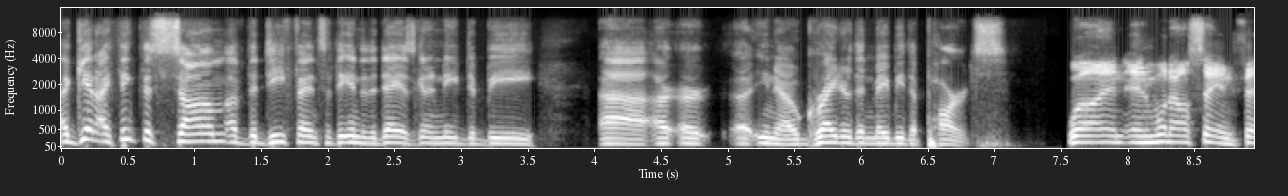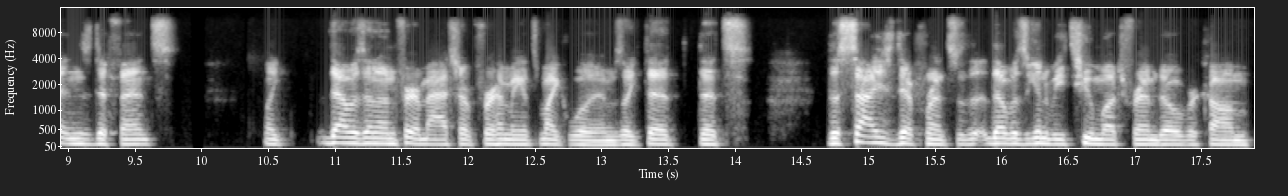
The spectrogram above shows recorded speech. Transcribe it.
Again, I think the sum of the defense at the end of the day is going to need to be, uh, or, or uh, you know, greater than maybe the parts. Well, and and what I'll say in Fenton's defense, like that was an unfair matchup for him against Mike Williams. Like that, that's the size difference that was going to be too much for him to overcome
